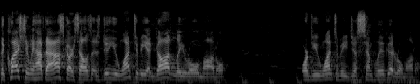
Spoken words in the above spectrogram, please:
the question we have to ask ourselves is do you want to be a godly role model? Or do you want to be just simply a good role model?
